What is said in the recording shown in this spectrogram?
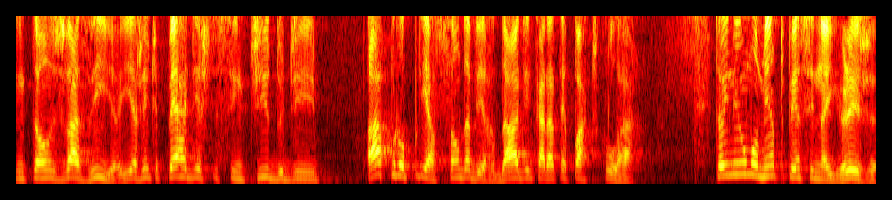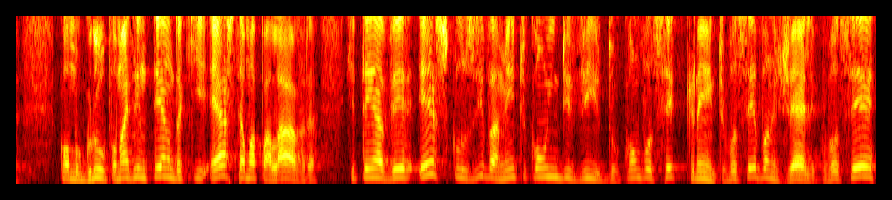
então esvazia e a gente perde este sentido de apropriação da verdade em caráter particular. Então, em nenhum momento pense na igreja como grupo, mas entenda que esta é uma palavra que tem a ver exclusivamente com o indivíduo, com você crente, você evangélico, você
